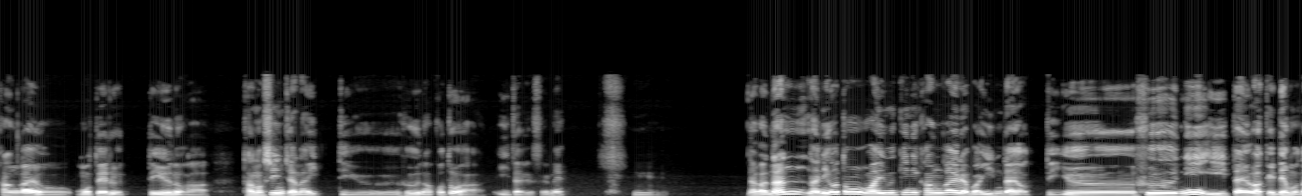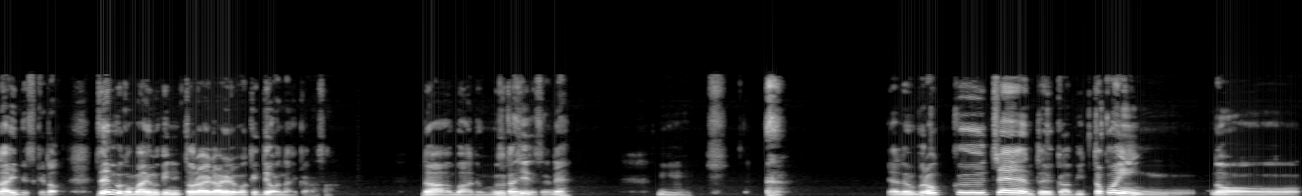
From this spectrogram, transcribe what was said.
考えを持てるっていうのが楽しいんじゃない？っていう風なことは言いたいですよね。うん。だから何、何事も前向きに考えればいいんだよっていう風に言いたいわけでもないんですけど、全部が前向きに捉えられるわけではないからさ。だからまあでも難しいですよね。うん。いやでもブロックチェーンというかビットコインの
